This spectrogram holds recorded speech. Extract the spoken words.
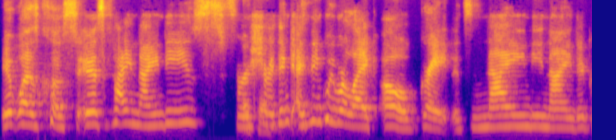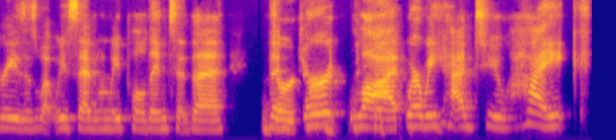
It was close to it was high 90s for okay. sure. I think I think we were like, oh great, it's 99 degrees is what we said when we pulled into the the dirt, dirt lot where we had to hike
